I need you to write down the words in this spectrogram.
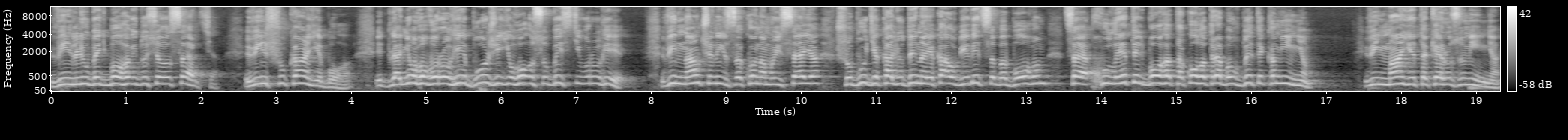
Він любить Бога від усього серця. Він шукає Бога. І для нього вороги Божі, його особисті вороги. Він навчений з закона Мойсея, що будь-яка людина, яка об'явить себе Богом, це хулитель Бога, такого треба вбити камінням. Він має таке розуміння.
